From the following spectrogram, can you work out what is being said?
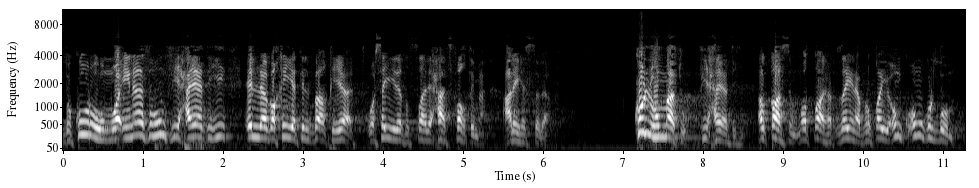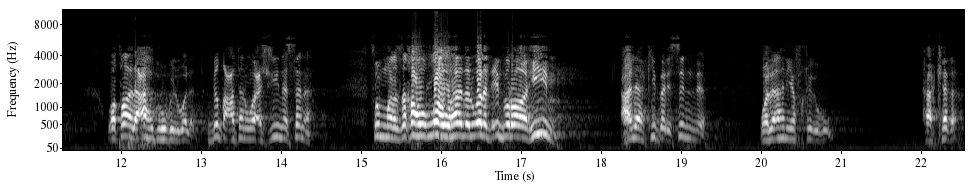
ذكورهم وإناثهم في حياته إلا بقية الباقيات وسيدة الصالحات فاطمة عليه السلام. كلهم ماتوا في حياته. القاسم والطاهر زينب رقية أم كلثوم. وطال عهده بالولد بضعة وعشرين سنة. ثم رزقه الله هذا الولد إبراهيم على كبر سنه. والآن يفقده. هكذا.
